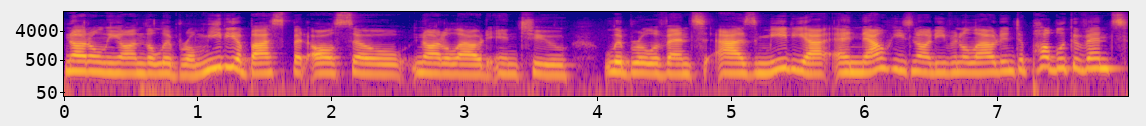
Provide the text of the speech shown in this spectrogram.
not only on the liberal media bus, but also not allowed into liberal events as media. And now he's not even allowed into public events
